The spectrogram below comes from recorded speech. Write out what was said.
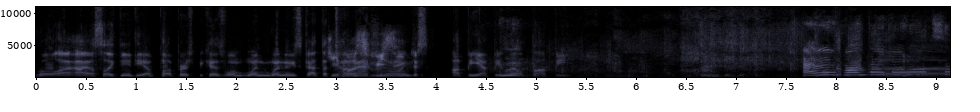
Well, I, I also like the idea of puppers because when when when he's got the tongue Gamer's action wheezing. going, just uppy uppy little puppy. I was wondering also.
